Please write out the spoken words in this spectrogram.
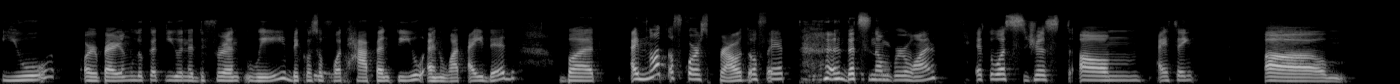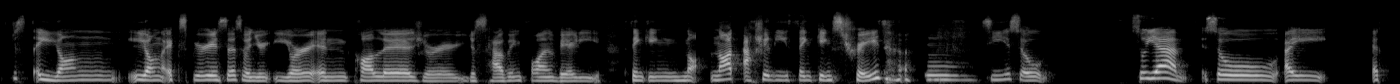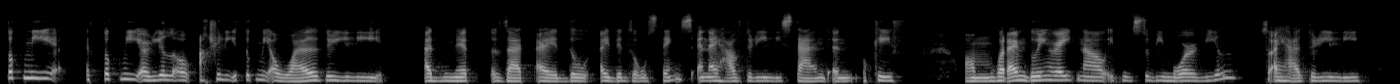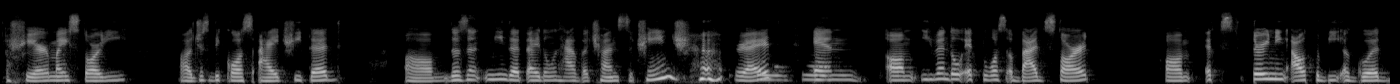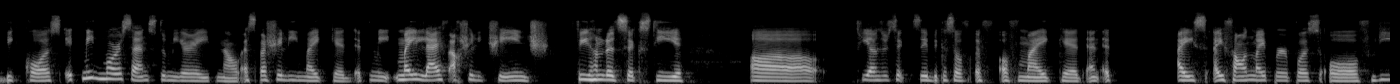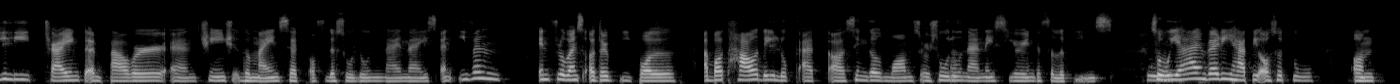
you or parang look at you in a different way because of what happened to you and what I did. But I'm not, of course, proud of it. That's number one. It was just, um, I think, um, just a young, young experiences when you're you're in college. You're just having fun, very thinking, not not actually thinking straight. Mm. See, so so yeah, so I it took me it took me a real actually it took me a while to really admit that I do I did those things and I have to really stand and okay um what I'm doing right now it needs to be more real so I had to really share my story uh, just because I cheated um doesn't mean that I don't have a chance to change right? Yeah. and um even though it was a bad start um it's turning out to be a good because it made more sense to me right now especially my kid. It made my life actually changed 360 uh 360 because of of, of my kid. And it I, I found my purpose of really trying to empower and change the mindset of the solo nanays and even influence other people about how they look at uh, single moms or solo nanays here in the Philippines. So Mm. yeah, I'm very happy also to um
